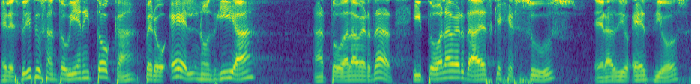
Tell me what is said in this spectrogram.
El Espíritu Santo viene y toca, pero Él nos guía a toda la verdad. Y toda la verdad es que Jesús era Dios, es Dios,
